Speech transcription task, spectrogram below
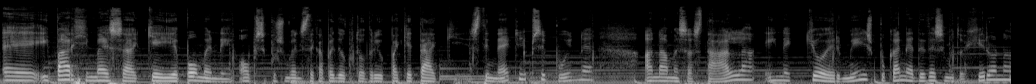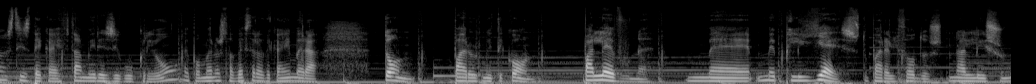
ε, υπάρχει μέσα και η επόμενη όψη που συμβαίνει στις 15 Οκτωβρίου πακετάκι στην έκλειψη που είναι ανάμεσα στα άλλα είναι και ο Ερμής που κάνει αντίθεση με το Χείρονα στις 17 μοίρες ζυγού κρυού επομένως τα δεύτερα δεκαήμερα των παρορμητικών παλεύουν με, με πληγές του παρελθόντος να λύσουν.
